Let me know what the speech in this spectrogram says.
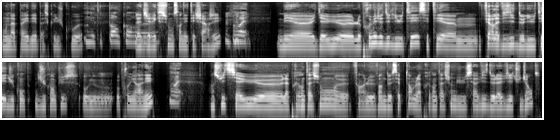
on n'a pas aidé parce que du coup, euh, On n'était pas encore. la direction s'en était chargée. Ouais. Mais il y a eu le premier jeudi de l'IUT, c'était faire la visite de l'IUT et du, du campus au- Mhm. aux premières années. Ouais. Ensuite, il y a eu la présentation, enfin le 22 septembre, la présentation du service de la vie étudiante,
